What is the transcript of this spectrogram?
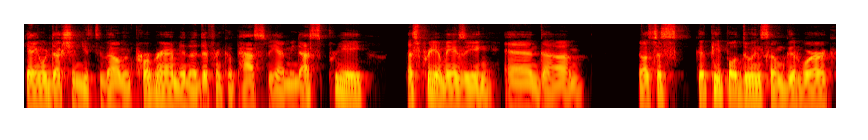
gang reduction youth development program in a different capacity. I mean, that's pretty, that's pretty amazing. And, um, you know, it's just good people doing some good work,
